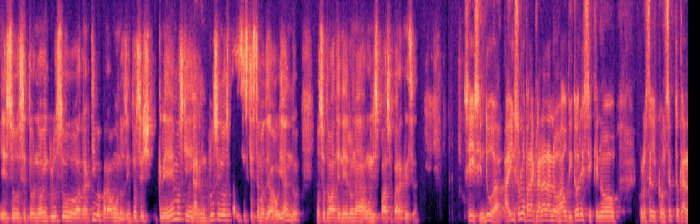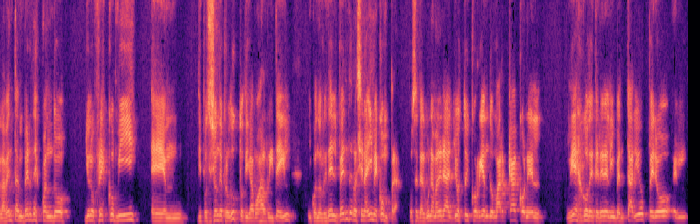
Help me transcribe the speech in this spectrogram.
eso se tornó incluso atractivo para unos. Entonces, creemos que claro. incluso en los países que estamos desarrollando, nosotros vamos a tener una, un espacio para crecer. Sí, sin duda. Ahí solo para aclarar a los auditores, si es que no conocen el concepto, claro, la venta en verde es cuando yo le ofrezco mi eh, disposición de productos, digamos, al retail, y cuando el retail vende, recién ahí me compra. Entonces, de alguna manera, yo estoy corriendo marca con el riesgo de tener el inventario, pero el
